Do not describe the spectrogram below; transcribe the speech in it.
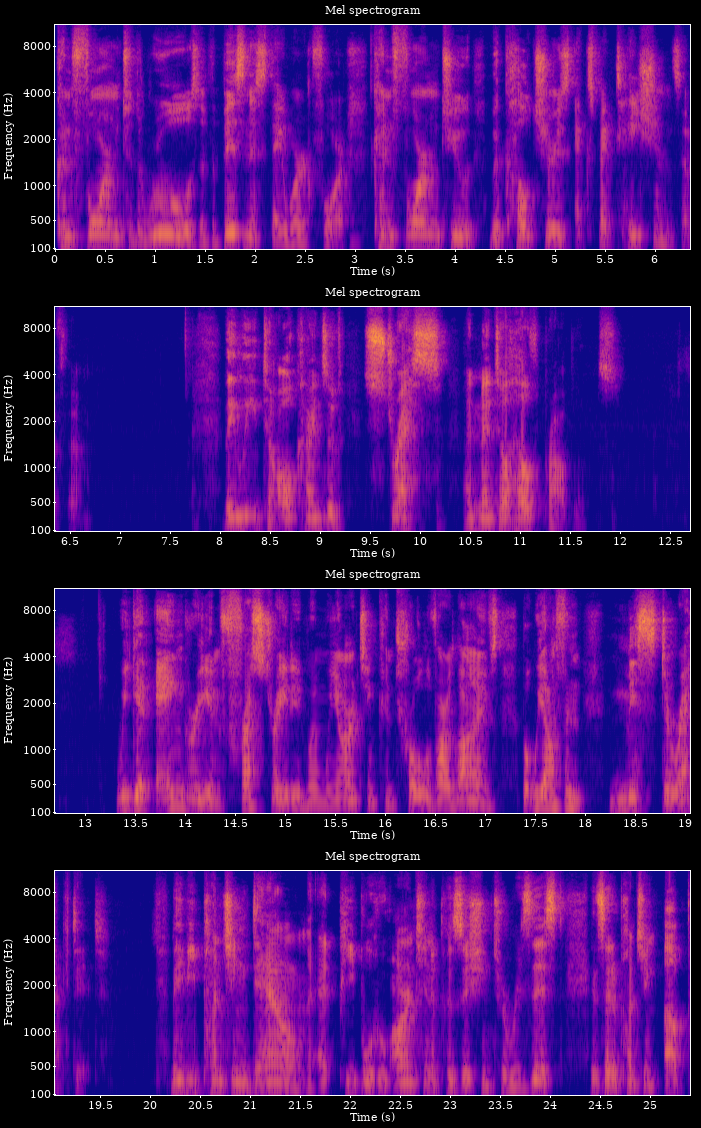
conform to the rules of the business they work for, conform to the culture's expectations of them. They lead to all kinds of stress and mental health problems. We get angry and frustrated when we aren't in control of our lives, but we often misdirect it. Maybe punching down at people who aren't in a position to resist instead of punching up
